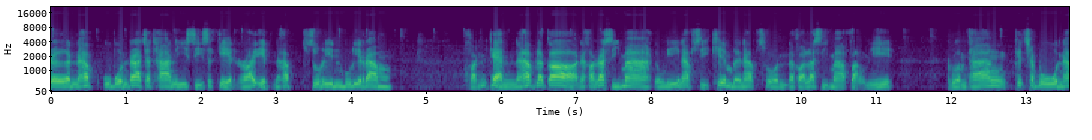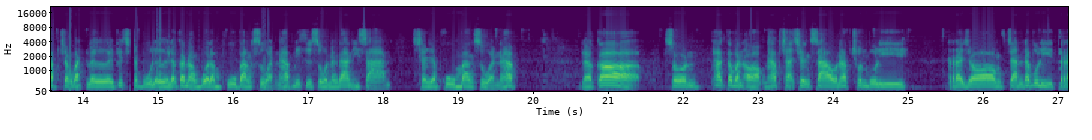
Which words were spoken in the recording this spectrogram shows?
ริญนะครับ อุบลราชธานีศรีสะเกษร้อยเอ็ดนะครับ สุรินทร์บุรีรัมย์ขอนแก่นนะครับ แล้วก็นครราชสีมาตรงนี้นะครับ สีเข้มเลยนะครับโซนนครราชสีมาฝั่งนี้ รวมทั้งเพชรบูรณ์นะครับ จังหวัดเลย เพชรบูรณ์เลย แล้วก็หนองบัวลำพูบางส่วนนะครับ นี่คือโซนทางด้านอีสาน ชัยภูมิบางส่วนนะครับ แล้วก็โซนภาคตะวันออกนะครับฉะเชิงเซานะครับ ชนบุรี ระยอง จันทบุรี ตร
